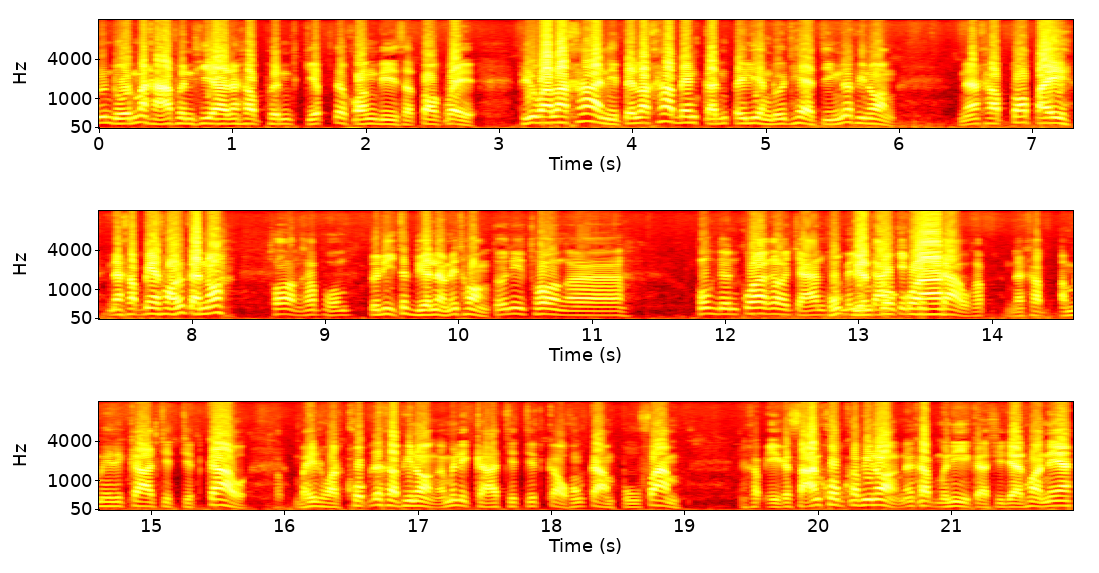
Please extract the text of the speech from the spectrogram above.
ดุนโดนๆมาหาเพิ่นเทียนะครับเพิ่นเก็บแต่ของดีสต็อกไว้ถือว่าราคานี่เป็นราคาแบ่งกันไปเลี้ยงโดยแท้จริงเด้อพี่น้องนะครับ ต่อไปนะครับแม่ทองด้วยกันเนาะท่องครับผม ตัวนี้จักเดือนแล้วในท้องตัวนี้ท่องอ่า หกเดือนกว่าครับอาจารย์หกเดือนกว่าๆเก้าครับนะครับอเมริกาครับ779ใบหลอดครบเด้วยครับพี่น้องอเมริกา 779 ของกามปูฟาร์มนะครับเอกสารครบครับพี่น้องนะครับมื้อนี้ก็สีแดนฮอนเนี่ย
